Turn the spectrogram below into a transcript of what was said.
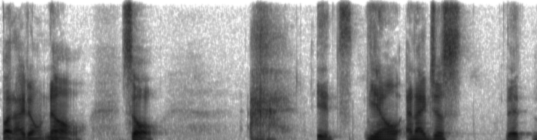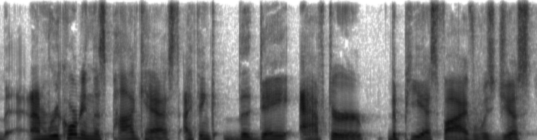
but I don't know. So it's you know, and I just it, I'm recording this podcast. I think the day after the PS5 was just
